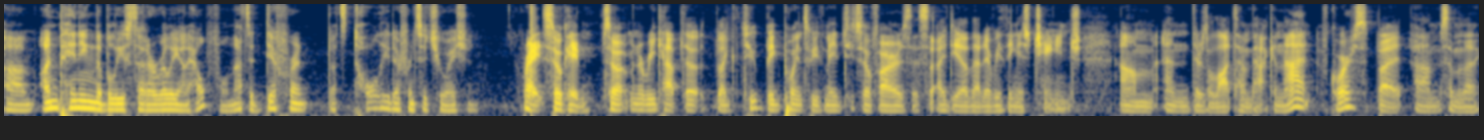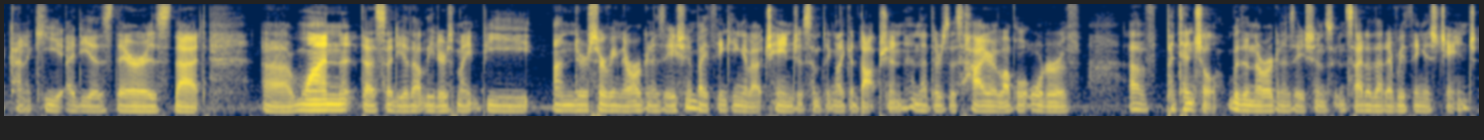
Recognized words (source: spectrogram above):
um, unpinning the beliefs that are really unhelpful. And that's a different, that's totally different situation. Right. So okay. So I'm going to recap the like two big points we've made so far is this idea that everything is change, um, and there's a lot to unpack in that, of course. But um, some of the kind of key ideas there is that uh, one, this idea that leaders might be underserving their organization by thinking about change as something like adoption, and that there's this higher level order of of potential within their organizations. Inside of that, everything is change.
